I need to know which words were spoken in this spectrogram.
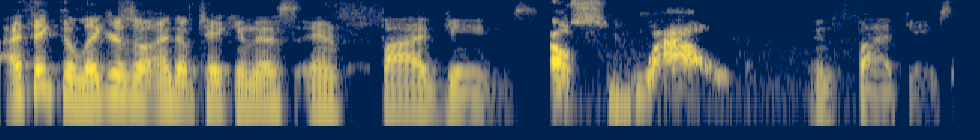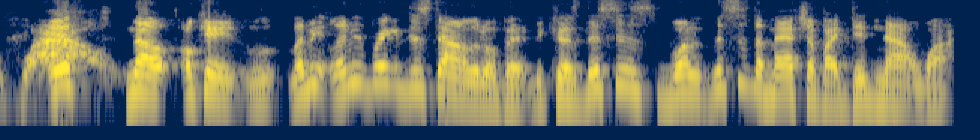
I think the Lakers will end up taking this in five games. Oh wow, In five games. wow. No, okay. Let me let me break it this down a little bit because this is one. This is the matchup I did not want.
